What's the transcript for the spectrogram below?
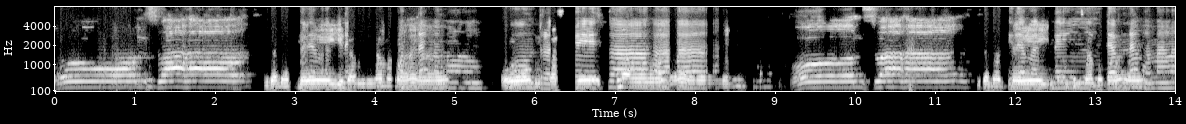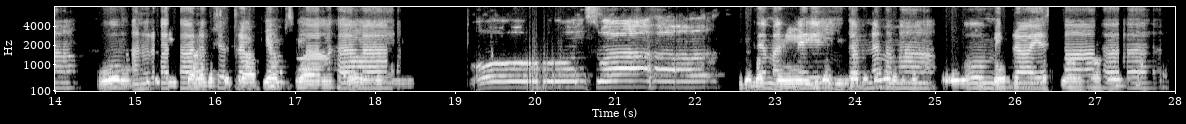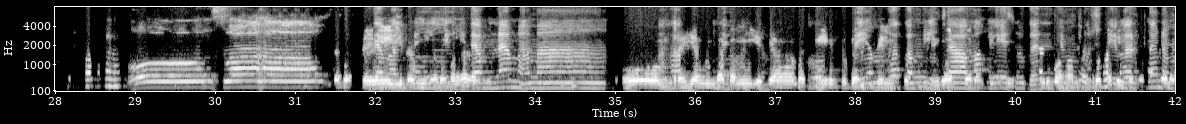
ఓం స్వాహ ఇదమగ్నే ఇదం నమః ఓం విద్యాదితౌ స్వాహా ఓం స్వాహ ఇదమగ్నే ఇదం నమః నమః ఓం తస్మే స్వాహా ఓం స్వాహ ఇదమగ్నే ఇదమగ్నే ఇదం ఇదం నమః నమః ఓం స్వాహా. ఇదం నమః. ఓం త్రయంబకం యజామహే సుగంధిం పుష్టివర్ధనం.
